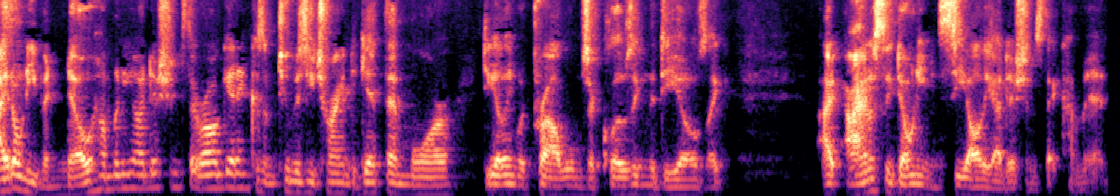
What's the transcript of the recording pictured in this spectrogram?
i don't even know how many auditions they're all getting because i'm too busy trying to get them more dealing with problems or closing the deals. Like i, I honestly don't even see all the auditions that come in.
